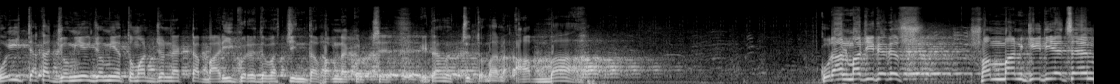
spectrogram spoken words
ওই টাকা জমিয়ে জমিয়ে তোমার জন্য একটা বাড়ি করে দেওয়ার চিন্তা ভাবনা করছে। এটা হচ্ছে তোমার আব্বা। কোরআন মাজিদ এদের সম্মান কি দিয়েছেন?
